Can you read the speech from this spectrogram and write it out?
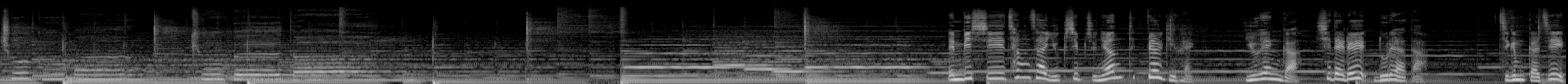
조그만 교회당. MBC 창사 60주년 특별 기획 유행가 시대를 노래하다. 지금까지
